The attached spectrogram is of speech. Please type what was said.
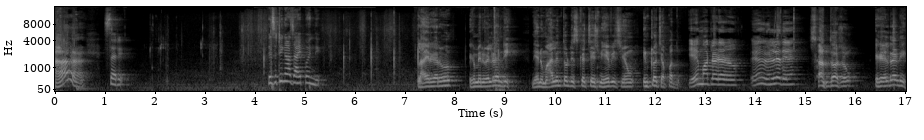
ఆ. సరే. విజిటింగ్ ఆజ్ అయిపోయింది. లాయర్ గారు ఇక మీరు వెళ్ళరండి. నేను మాలిన్తో డిస్కస్ చేసిన ఏ విషయం ఇంట్లో చెప్పద్దు. ఏం మాట్లాడారు? ఏం వినలేదే? సంతోషం. ఇక వెళ్ళరండి.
